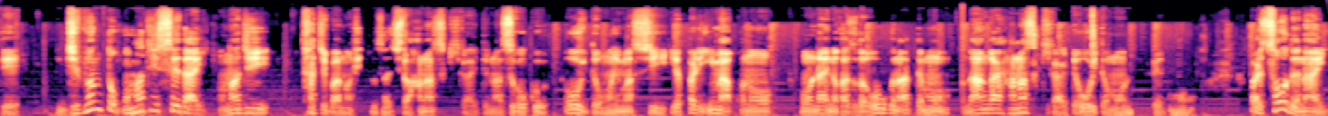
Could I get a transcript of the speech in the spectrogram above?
て、自分と同じ世代、同じ立場の人たちと話す機会っていうのはすごく多いと思いますし、やっぱり今このオンラインの活動が多くなっても、案外話す機会って多いと思うんですけども、やっぱりそうでない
